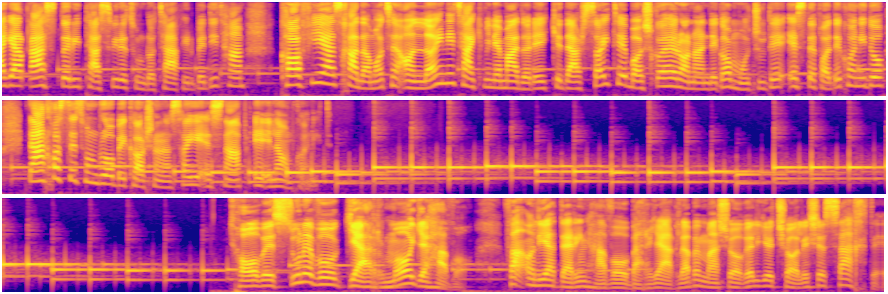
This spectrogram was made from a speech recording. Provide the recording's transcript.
اگر قصد دارید تصویرتون رو تغییر بدید هم کافی از خدمات آنلاین تکمیل مدارک که در سایت باشگاه رانندگان موجوده استفاده کنید و درخواستتون رو به کارشناس های اسنپ اعلام کنید. تابستون و گرمای هوا. فعالیت در این هوا برای اغلب مشاغل یه چالش سخته.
